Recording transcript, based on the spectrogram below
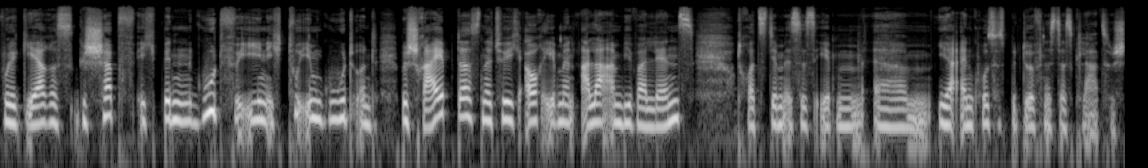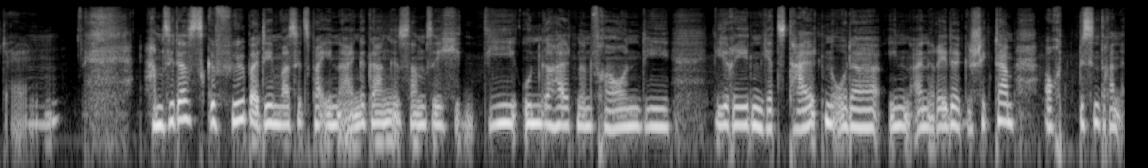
vulgäres Geschöpf, ich bin gut für ihn, ich tue ihm gut und beschreibt das natürlich auch eben in aller Ambivalenz. Trotzdem ist es eben ähm, ihr ein großes Bedürfnis, das klarzustellen. Mhm. Haben Sie das Gefühl, bei dem, was jetzt bei Ihnen eingegangen ist, haben sich die ungehaltenen Frauen, die die Reden jetzt halten oder Ihnen eine Rede geschickt haben, auch ein bisschen dran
